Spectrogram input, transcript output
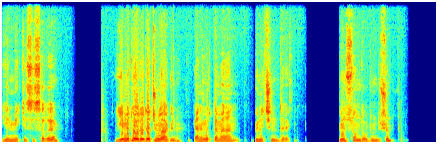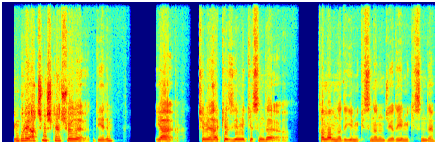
22'si Salı 24'ü de Cuma günü. Yani muhtemelen gün içinde gün sonunda olduğunu düşün. Şimdi burayı açmışken şöyle diyelim. Ya şimdi herkes 22'sinde tamamladı 22'sinden önce ya da 22'sinde.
